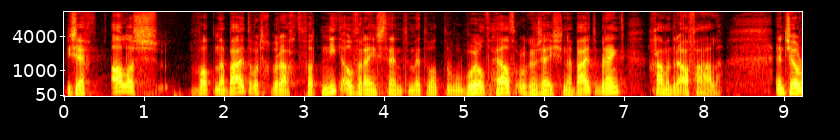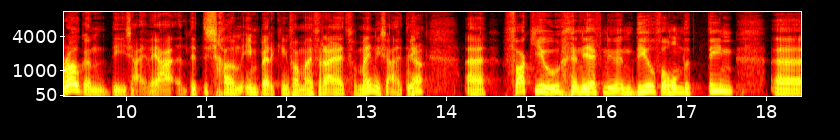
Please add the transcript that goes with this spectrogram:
Die zegt alles wat naar buiten wordt gebracht, wat niet overeenstemt met wat de World Health Organization naar buiten brengt, gaan we eraf halen. En Joe Rogan die zei, ja, dit is gewoon een inperking van mijn vrijheid van meningsuiting. Ja. Eh, fuck you. En die heeft nu een deal van 110, eh,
